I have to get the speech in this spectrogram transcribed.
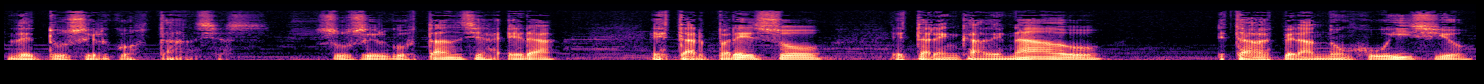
de tus circunstancias. Sus circunstancias era estar preso, estar encadenado, estaba esperando un juicio,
